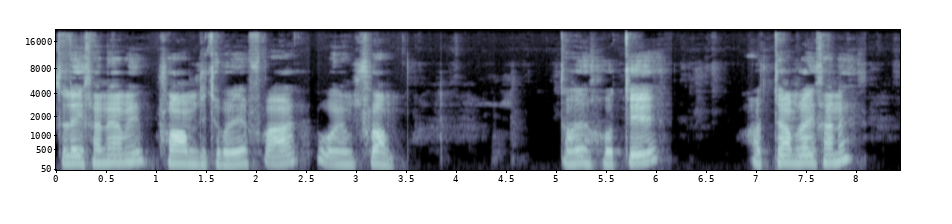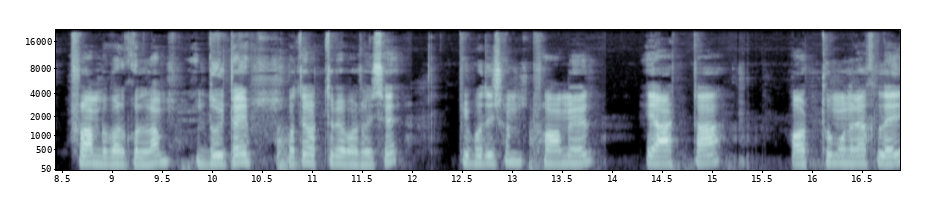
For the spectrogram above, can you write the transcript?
তাহলে এখানে আমি ফর্ম দিতে পারি F R O M from তাহলে হতে অর্থে আমরা এখানে ফ্রম ব্যবহার করলাম। দুইটাই হতে অর্থে ব্যবহার হয়েছে। প্রিপোজিশন ফর্মের এই আটটা অর্থ মনে রাখলেই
